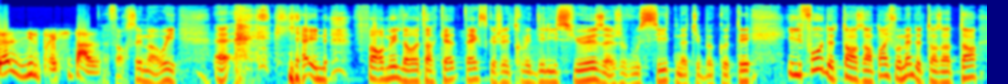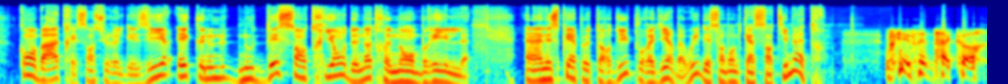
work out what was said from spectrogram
seul ni le principal. Forcément, oui. Euh, il y a une formule dans votre texte que j'ai trouvée délicieuse. Je vous cite, Mathieu Bocoté. Il faut de temps en temps, il faut même de temps en temps combattre et censurer le désir et que nous nous décentrions de notre nombril. Un esprit un peu tordu pourrait dire, bah oui, descendons de 15 cm. Oui, d'accord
